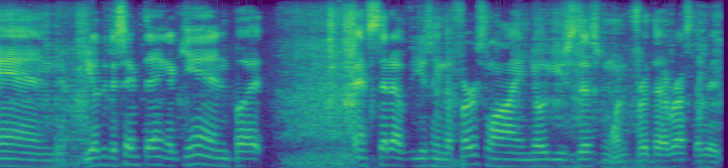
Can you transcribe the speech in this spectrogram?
and you'll do the same thing again, but instead of using the first line, you'll use this one for the rest of it.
